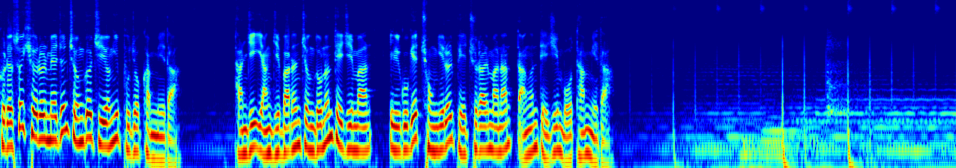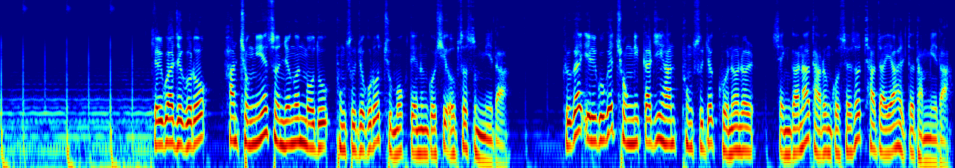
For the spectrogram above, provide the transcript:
그래서 혀를 맺은 증거 지형이 부족합니다. 단지 양지바른 정도는 되지만 일국의 총리를 배출할 만한 땅은 되지 못합니다. 결과적으로 한 총리의 선정은 모두 풍수적으로 주목되는 곳이 없었습니다. 그가 일국의 총리까지 한 풍수적 권한을 생가나 다른 곳에서 찾아야 할 듯합니다.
